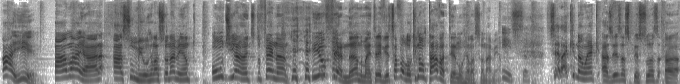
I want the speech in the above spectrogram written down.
Aí, a Maiara assumiu o relacionamento um dia antes do Fernando. E o Fernando, numa entrevista, falou que não tava tendo um relacionamento. Isso. Será que não é que às vezes as pessoas ah,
